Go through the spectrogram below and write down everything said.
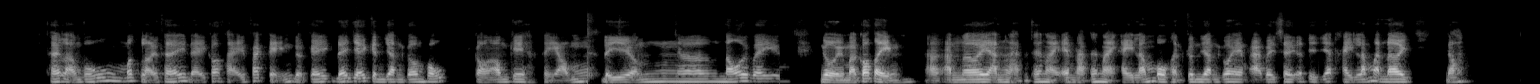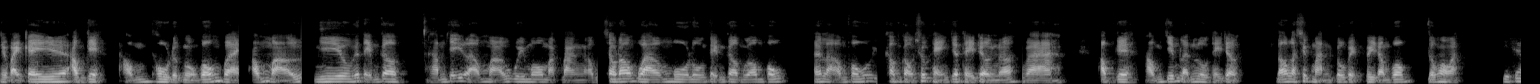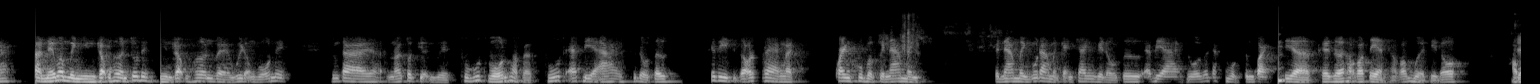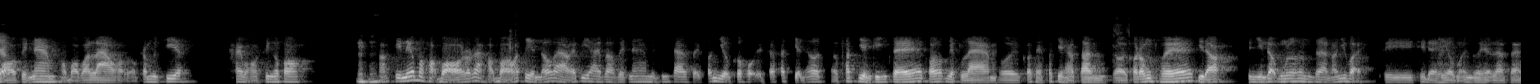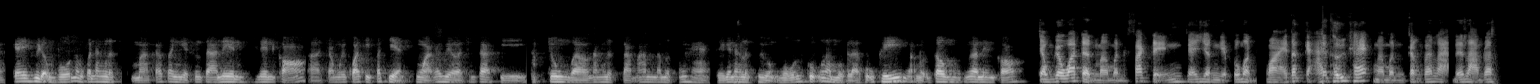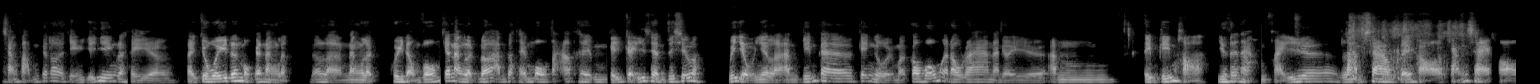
Thế là ông phú mất lợi thế để có thể phát triển được cái đế chế kinh doanh của ông phú. Còn ông kia thì ông đi ông ờ, nói với người mà có tiền à, anh ơi anh làm thế này em làm thế này hay lắm mô hình kinh doanh của em abc xyz hay lắm anh ơi. Đó như vậy cái ông kia ông thu được nguồn vốn về ông mở nhiều cái tiệm cơm. Thậm chí là ông mở quy mô mặt bằng ông sau đó ông qua ông mua luôn tiệm cơm của ông phú. Thế là ông phú không còn xuất hiện trên thị trường nữa. Và ông kia ông chiếm lĩnh luôn thị trường. Đó là sức mạnh của việc huy động vốn đúng không anh? Thì sao à, nếu mà mình nhìn rộng hơn chút đi nhìn rộng hơn về huy động vốn đi chúng ta nói câu chuyện về thu hút vốn hoặc là thu hút FDI thu đầu tư. Thế thì rõ ràng là quanh khu vực Việt Nam mình Việt Nam mình cũng đang phải cạnh tranh về đầu tư FDI đối với các khu vực xung quanh bây giờ thế giới họ có tiền họ có 10 tỷ đô họ yeah. Dạ. bỏ Việt Nam họ bỏ vào Lào họ bỏ Campuchia hay bỏ Singapore. Đó, thì nếu mà họ bỏ đó là họ bỏ tiền đó vào FDI vào Việt Nam thì chúng ta sẽ có nhiều cơ hội để phát triển hơn. Phát triển kinh tế có việc làm rồi có thể phát triển hạ tầng rồi có đóng thuế gì đó. Thì nhìn rộng hơn là nó như vậy. Thì thì để hiểu mọi người là cái, cái huy động vốn là một cái năng lực mà các doanh nghiệp chúng ta nên nên có ở trong cái quá trình phát triển. Ngoài cái việc là chúng ta chỉ tập trung vào năng lực làm ăn năng lực bán hàng thì cái năng lực huy động vốn cũng là một là vũ khí mà nội công chúng ta nên có. Trong cái quá trình mà mình phát triển cái doanh nghiệp của mình ngoài tất cả cái thứ khác mà mình cần phải làm để làm ra sản phẩm cái đó là chuyện dĩ nhiên rồi. Thì ờ, phải chú ý đến một cái năng lực đó là năng lực huy động vốn. Cái năng lực đó anh có thể mô tả thêm kỹ kỹ thêm tí xíu không? Ví dụ như là anh kiếm cái cái người mà có vốn ở đâu ra nè rồi anh tìm kiếm họ như thế nào? Phải ờ, làm sao để họ sẵn sàng họ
